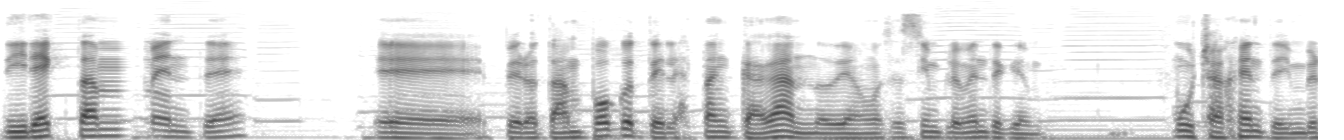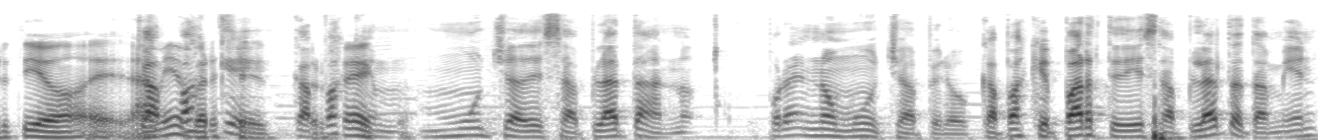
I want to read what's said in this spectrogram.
directamente, eh, pero tampoco te la están cagando, digamos, es simplemente que mucha gente invirtió. eh, a mí me capaz parece que, capaz que mucha de esa plata, no, por ahí no mucha, pero capaz que parte de esa plata también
